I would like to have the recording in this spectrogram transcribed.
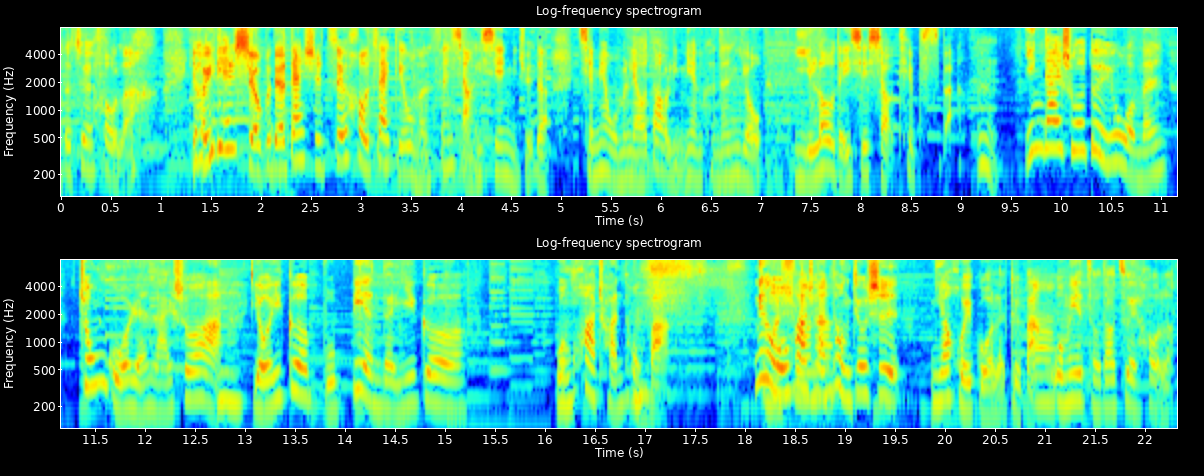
后的最后了，有一点舍不得，但是最后再给我们分享一些你觉得前面我们聊到里面可能有遗漏的一些小 tips 吧。嗯，应该说对于我们中国人来说啊，嗯有一个不变的一个文化传统吧。那个文化传统就是你要回国了，对吧？嗯我们也走到最后了，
